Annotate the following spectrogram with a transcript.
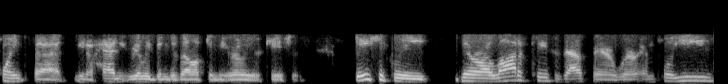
point that you know hadn't really been developed in the earlier cases. Basically, there are a lot of cases out there where employees,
